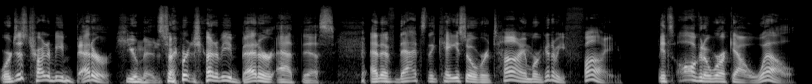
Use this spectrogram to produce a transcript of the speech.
We're just trying to be better humans. Right? We're trying to be better at this. And if that's the case over time, we're going to be fine. It's all going to work out well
